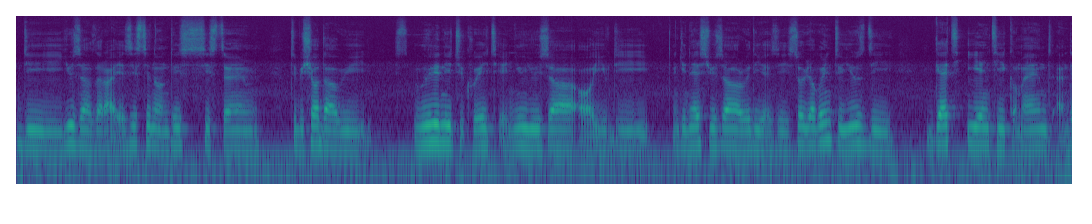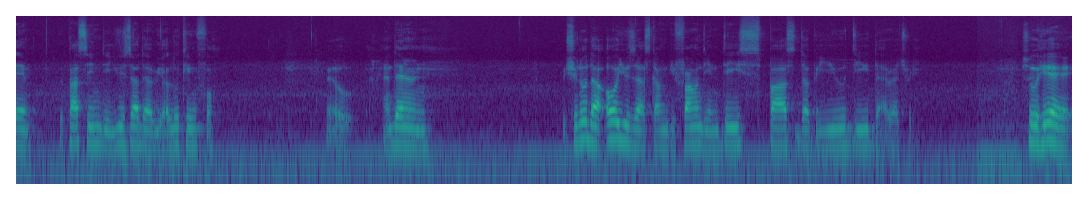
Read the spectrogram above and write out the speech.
the users that are existing on this system to be sure that we really need to create a new user or if the Nginx user already exists. So we are going to use the get ent command and then we pass in the user that we are looking for. and then we should know that all users can be found in this passwd directory. So here,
